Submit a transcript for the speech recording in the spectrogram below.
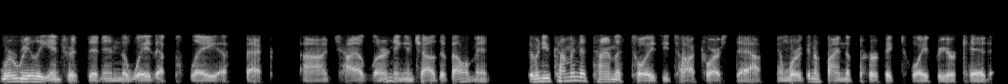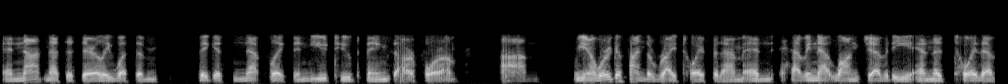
we're really interested in the way that play affects uh, child learning and child development. So when you come into Timeless Toys, you talk to our staff, and we're going to find the perfect toy for your kid, and not necessarily what the biggest Netflix and YouTube things are for them um, you know, we're going to find the right toy for them. And having that longevity and the toy that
